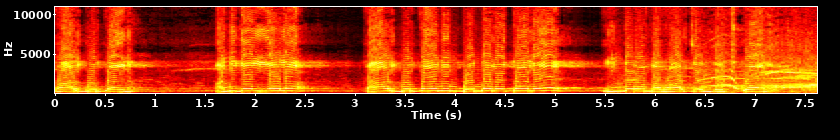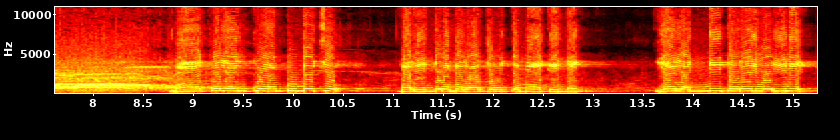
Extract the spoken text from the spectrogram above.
కారు గుర్తు ఆయన. అందుకే ఇవాళ కారు గుర్తు ఆయన బొంద పెట్టాలి ఇందిరమ్మ రాజ్యం తెచ్చుకోవాలి. మా అక్కలు అనుకో అంటుండొచ్చు మరి ఇందిరమ్మ రాజ్యం అయితే మాకేందని? ఇవాళ అన్ని ధరలు పెరిగినాయి.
